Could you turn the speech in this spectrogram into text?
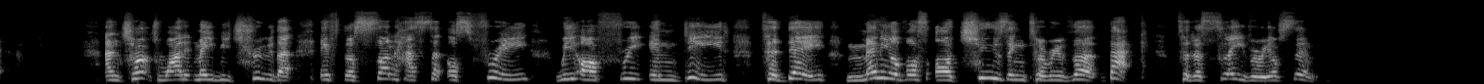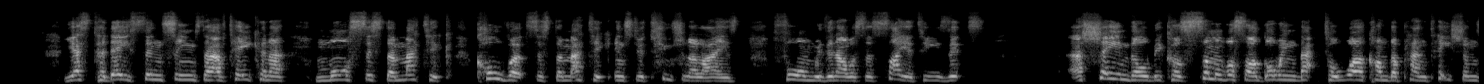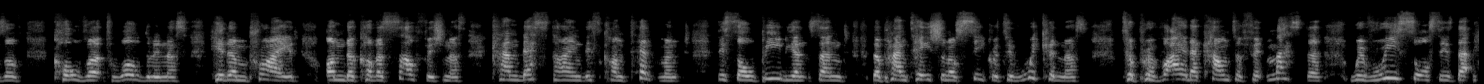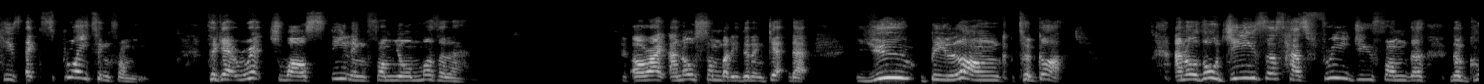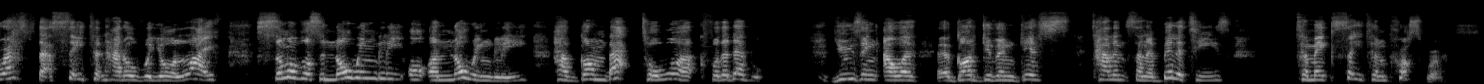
And, church, while it may be true that if the Son has set us free, we are free indeed, today, many of us are choosing to revert back to the slavery of sin. Yes, today sin seems to have taken a more systematic, covert, systematic, institutionalized form within our societies. It's a shame though, because some of us are going back to work on the plantations of covert worldliness, hidden pride, undercover selfishness, clandestine discontentment, disobedience, and the plantation of secretive wickedness to provide a counterfeit master with resources that he's exploiting from you to get rich while stealing from your motherland. All right, I know somebody didn't get that. You belong to God. And although Jesus has freed you from the, the grasp that Satan had over your life, some of us knowingly or unknowingly have gone back to work for the devil, using our uh, God given gifts, talents, and abilities to make Satan prosperous.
